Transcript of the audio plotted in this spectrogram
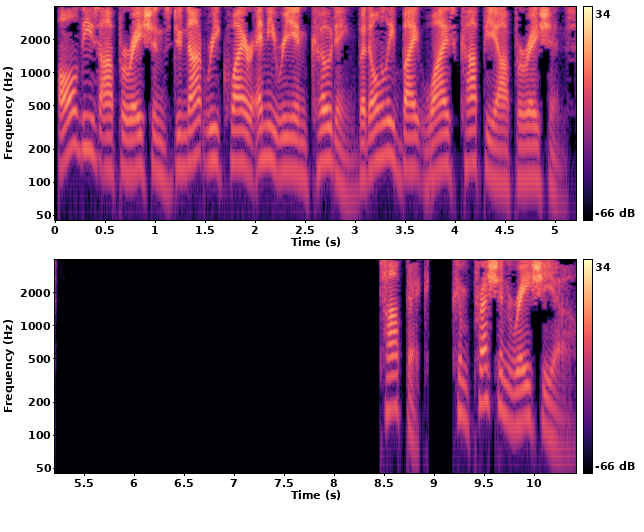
All these operations do not require any re-encoding but only byte-wise copy operations. Topic: Compression ratio.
